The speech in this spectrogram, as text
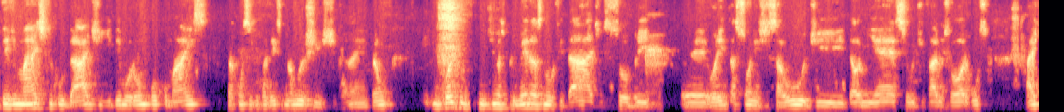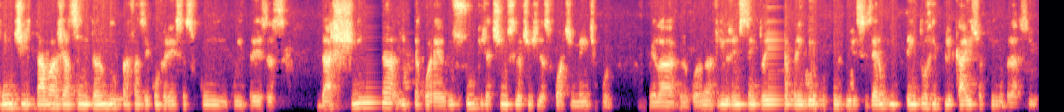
teve mais dificuldade e demorou um pouco mais para conseguir fazer isso na logística. Né? Então, enquanto surgiam as primeiras novidades sobre é, orientações de saúde da OMS ou de vários órgãos, a gente estava já sentando para fazer conferências com, com, empresas da China e da Coreia do Sul, que já tinham sido atingidas fortemente por, pela, pelo coronavírus. A gente tentou aprender o que eles fizeram e tentou replicar isso aqui no Brasil.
